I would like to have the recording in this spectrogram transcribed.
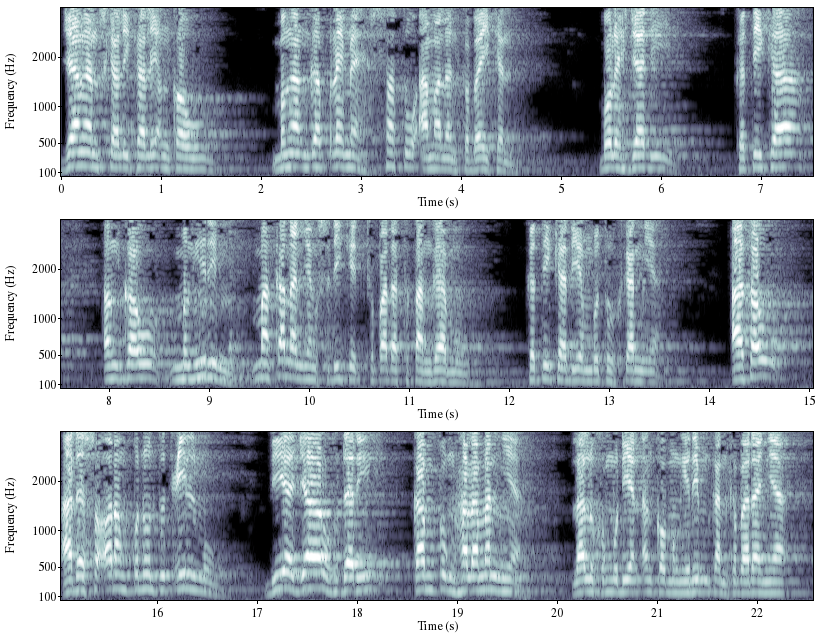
Jangan sekali-kali engkau menganggap remeh satu amalan kebaikan. Boleh jadi ketika engkau mengirim makanan yang sedikit kepada tetanggamu ketika dia membutuhkannya. Atau ada seorang penuntut ilmu dia jauh dari kampung halamannya lalu kemudian engkau mengirimkan kepadanya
